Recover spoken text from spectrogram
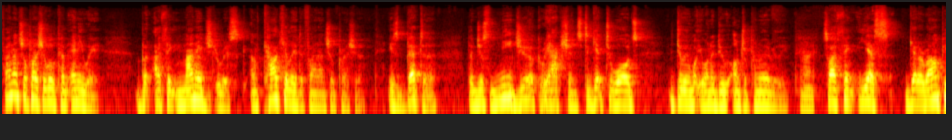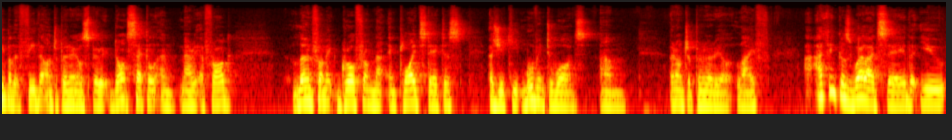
Financial pressure will come anyway, but I think managed risk and calculated financial pressure is better than just knee jerk reactions to get towards doing what you want to do entrepreneurially. Right. So I think, yes, get around people that feed the entrepreneurial spirit. Don't settle and marry a frog. Learn from it, grow from that employed status as you keep moving towards um, an entrepreneurial life. I I think as well, I'd say that you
